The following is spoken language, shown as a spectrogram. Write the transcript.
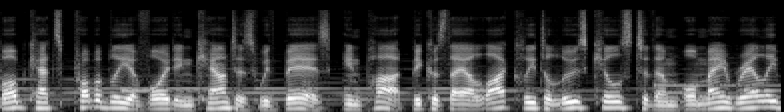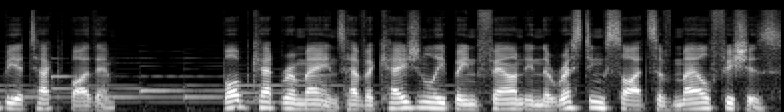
bobcats probably avoid encounters with bears, in part because they are likely to lose kills to them or may rarely be attacked by them. Bobcat remains have occasionally been found in the resting sites of male fishers.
